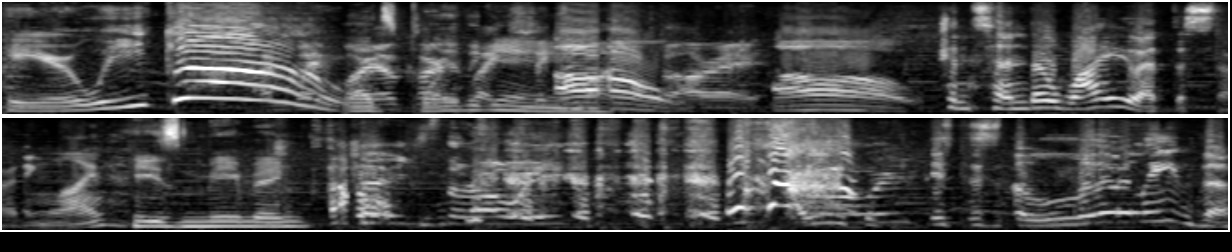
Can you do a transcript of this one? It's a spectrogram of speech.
Here we go! Let's play the game. Oh. Alright. Oh, Contendo, why are you at the starting line? He's memeing. He's throwing. This is the, literally the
